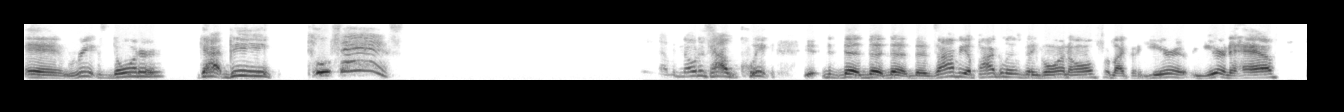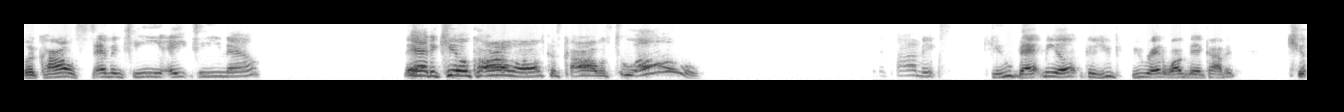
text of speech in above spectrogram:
and Rick's daughter got big too fast. Notice how quick the, the the the zombie apocalypse been going on for like a year, a year and a half. But Carl's 17, 18 now. They had to kill Carl off because Carl was too old. In the comics, Q back me up because you you read Walk Dead comics. Q,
